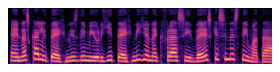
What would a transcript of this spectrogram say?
Ένας καλλιτέχνης δημιουργεί τέχνη για να εκφράσει ιδέες και συναισθήματα.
